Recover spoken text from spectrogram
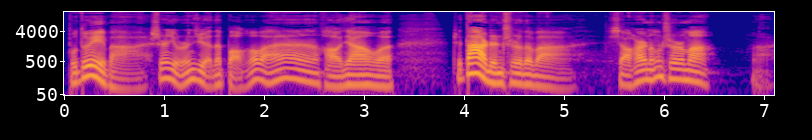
不对吧？甚至有人觉得保和丸，好家伙，这大人吃的吧？小孩能吃吗？啊，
